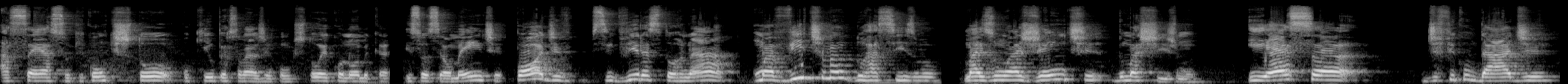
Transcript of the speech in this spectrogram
acesso, que conquistou o que o personagem conquistou econômica e socialmente, pode se vir a se tornar uma vítima do racismo, mas um agente do machismo. E essa dificuldade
